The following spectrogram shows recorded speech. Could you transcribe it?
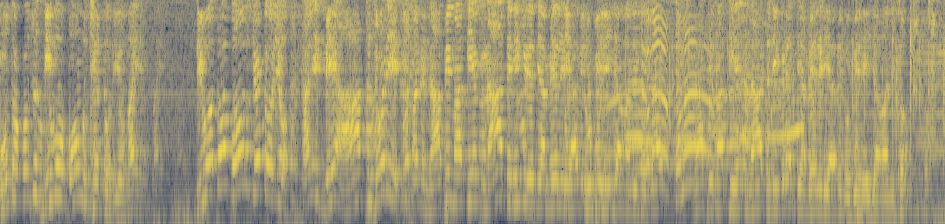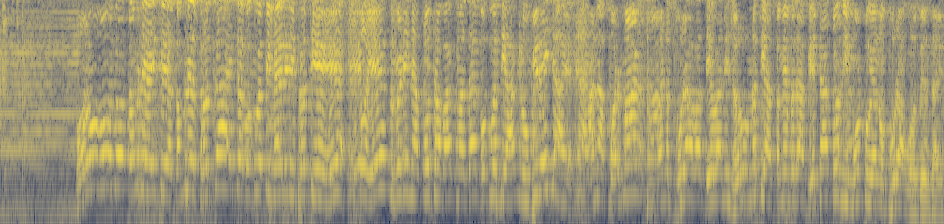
હું તો કહું છું દીવો બહુ છેટો રહ્યો ભાઈ. દીવો તો બહુ છેટો રહ્યો. ખાલી બે હાથ જોડી અને નાભીમાંથી એક નાદ નીકળે ત્યાં મેલડી આવીને ઊભી રહી જવાની છે. નાભીમાંથી એક નાદ નીકળે ત્યાં મેલડી આવીને ઊભી રહી જવાની છો. ભરોહો જો તમને હશે તમને શ્રદ્ધા હશે ભગવતી મેલડી પ્રત્યે. તો એક ઘડીના ચોથા ભાગમાં સાહેબ ભગવતી આવીને ઊભી રહી જાય. આના પ્રમાણ અને પુરાવા દેવાની જરૂર નથી. આ તમે બધા બેઠા છો ને મોટું એનો પુરાવો છે સાહેબ.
